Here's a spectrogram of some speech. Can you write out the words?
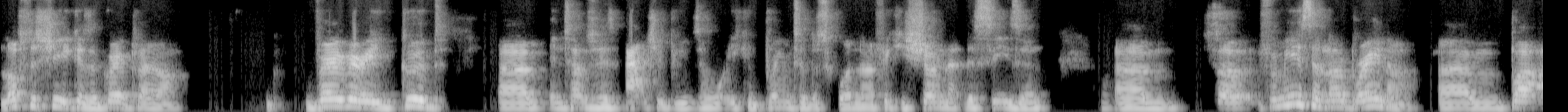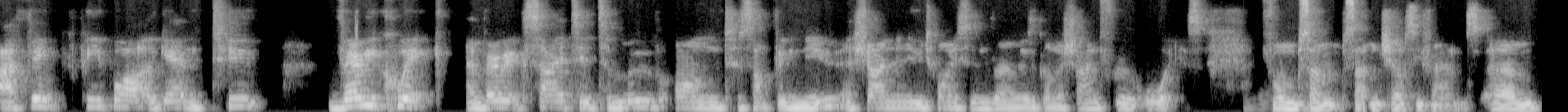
Loftus Cheek is a great player, very, very good um, in terms of his attributes and what he can bring to the squad. And I think he's shown that this season. Um, so for me, it's a no-brainer. Um, but I think people are again too very quick and very excited to move on to something new. And shine the new toy syndrome is going to shine through always from some some Chelsea fans. Um,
